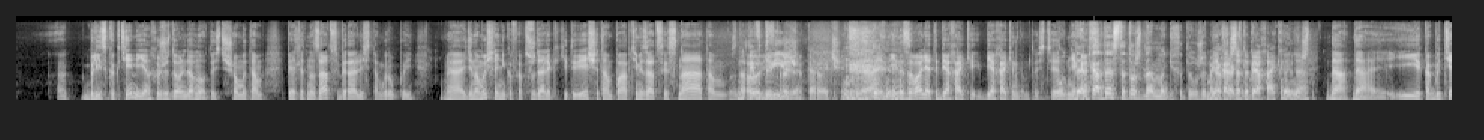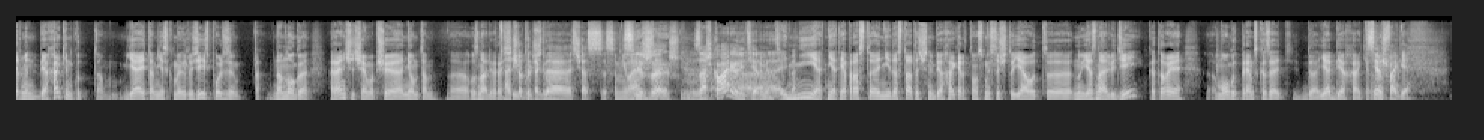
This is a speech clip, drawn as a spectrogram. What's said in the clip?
близко к теме я нахожусь довольно давно. То есть еще мы там пять лет назад собирались там группой единомышленников и обсуждали какие-то вещи там по оптимизации сна, там здоровья. Ну, ты в движе, короче. Да, и, и называли это биохаки, биохакингом. То есть, ну, мне ДНК-тесты кажется, тоже для многих это уже Мне кажется, это биохакинг, Конечно. да? Да, да. И как бы термин биохакинг, вот там я и там несколько моих друзей используем там, намного раньше, чем вообще о нем там э, узнали в а России. А что ты тогда сейчас сомневаешься? Съезжаешь. Зашкваривали термин? А, типа? Нет, нет, я просто недостаточно биохакер в том смысле, что я вот, э, ну, я знаю людей, которые могут прям сказать, да, я биохакер. Серж Фаге.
